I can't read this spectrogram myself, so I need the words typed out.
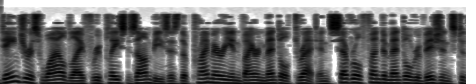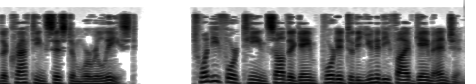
Dangerous wildlife replaced zombies as the primary environmental threat and several fundamental revisions to the crafting system were released. 2014 saw the game ported to the Unity 5 game engine,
